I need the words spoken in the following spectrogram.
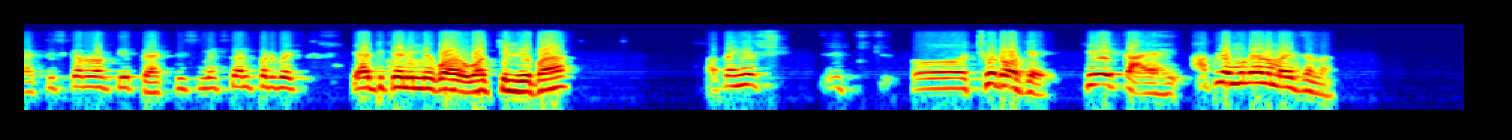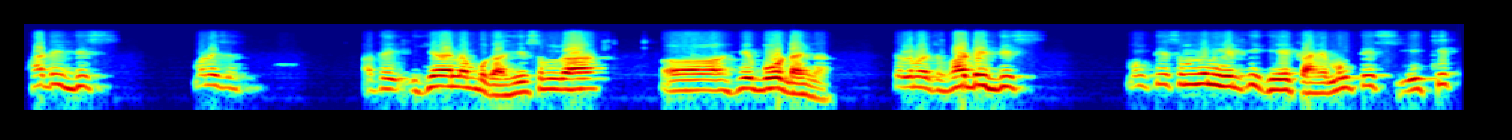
प्रॅक्टिस करावं लागते. प्रॅक्टिस मेक्स मॅन परफेक्ट या ठिकाणी मी वाक्य लिहिले पहा. आता हे छोटं वाक्य आहे. हे काय आहे? आपल्या मुलांना म्हणायचं ना. व्हॉट इज दिस म्हणायचं. आता हे आहे ना बघा. हे समजा हे बोर्ड आहे ना. त्याला म्हणायचं व्हॉट इज दिस मग ते समजून घेईल की हे काय आहे. मग ते एक एक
